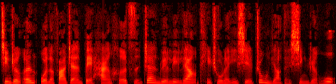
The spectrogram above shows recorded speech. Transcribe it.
金正恩为了发展北韩核子战略力量，提出了一些重要的新任务。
